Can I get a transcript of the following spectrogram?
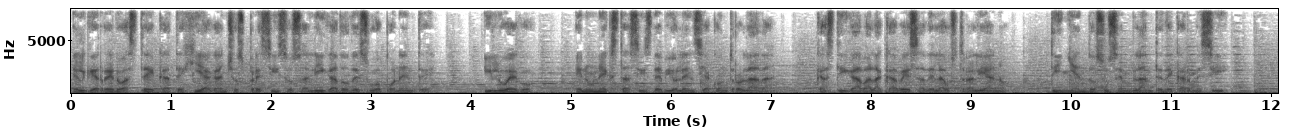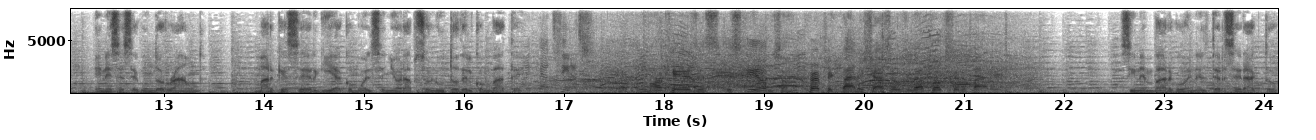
El guerrero azteca tejía ganchos precisos al hígado de su oponente, y luego, en un éxtasis de violencia controlada, castigaba la cabeza del australiano, tiñendo su semblante de carmesí. En ese segundo round, Márquez se erguía como el señor absoluto del combate. Sin embargo, en el tercer acto,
